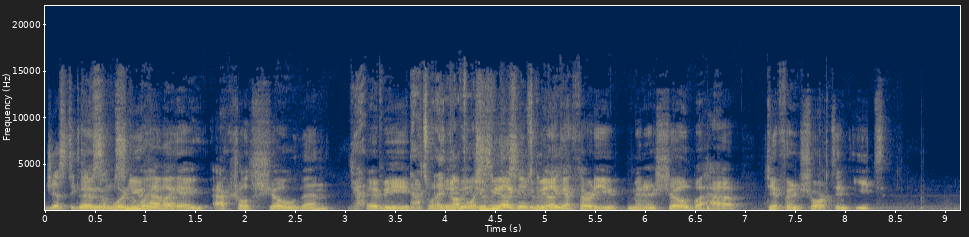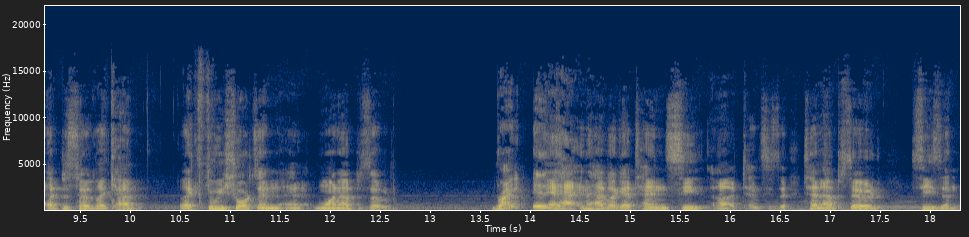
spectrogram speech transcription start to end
just to give Then some wouldn't you have like a actual show then? Yeah, it'd be that's what I it'd thought Be, it'd be like it'd be like a thirty minute show, but have different shorts in each episode. Like have like three shorts in, in one episode, right. It- and, ha- and have like a ten se- uh ten season ten episode season.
